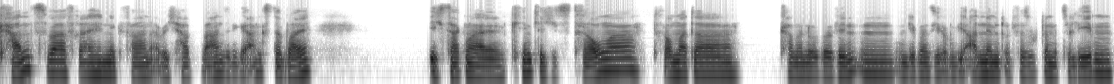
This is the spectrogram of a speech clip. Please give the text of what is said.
kann zwar freihändig fahren, aber ich habe wahnsinnige Angst dabei. Ich sag mal, kindliches Trauma, Traumata kann man nur überwinden, indem man sie irgendwie annimmt und versucht damit zu leben.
